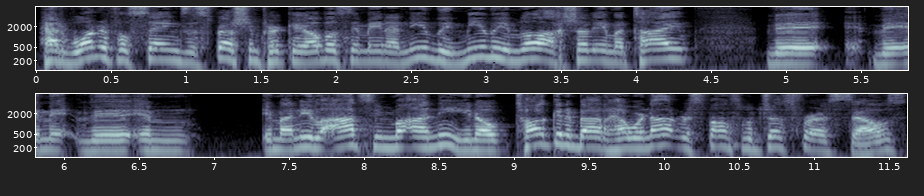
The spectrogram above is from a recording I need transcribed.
Had wonderful sayings, especially in Avos, Mili, Imlo, Ve'im, you know, talking about how we're not responsible just for ourselves,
